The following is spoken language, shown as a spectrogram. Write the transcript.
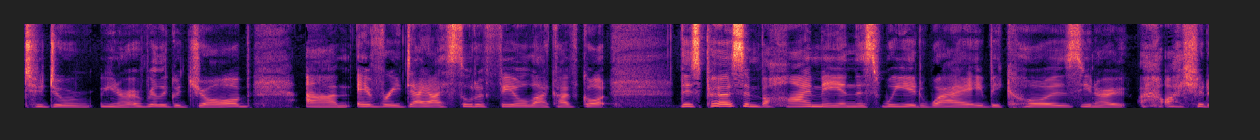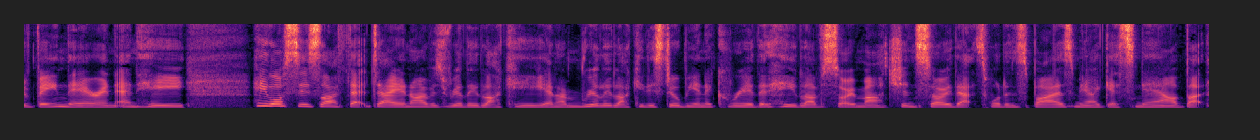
to do you know a really good job. Um, every day, I sort of feel like I've got this person behind me in this weird way because, you know, I should have been there and, and he he lost his life that day and I was really lucky and I'm really lucky to still be in a career that he loves so much and so that's what inspires me I guess now but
